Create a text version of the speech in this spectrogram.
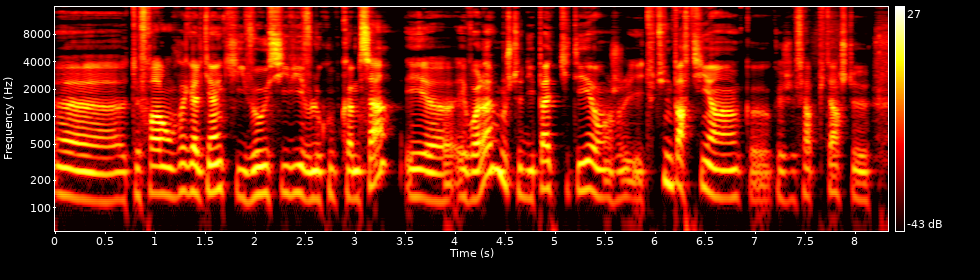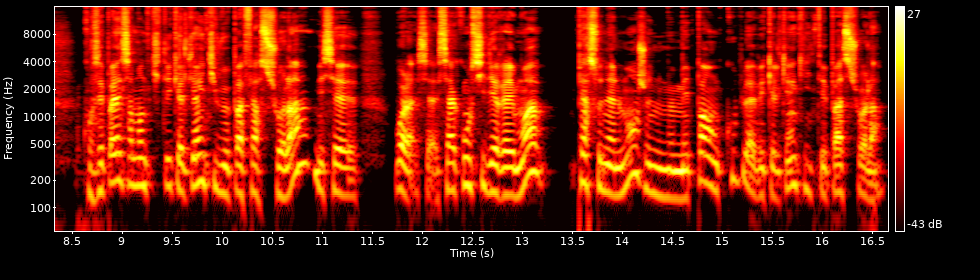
euh, te fera rencontrer quelqu'un qui veut aussi vivre le couple comme ça. Et, euh, voilà, moi je te dis pas de quitter. Il y a toute une partie hein, que, je vais faire plus tard. Je te conseille pas nécessairement de quitter quelqu'un qui veut pas faire ce choix-là, mais c'est voilà, c'est à considérer. Moi, personnellement, je ne me mets pas en couple avec quelqu'un qui ne fait pas ce choix-là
